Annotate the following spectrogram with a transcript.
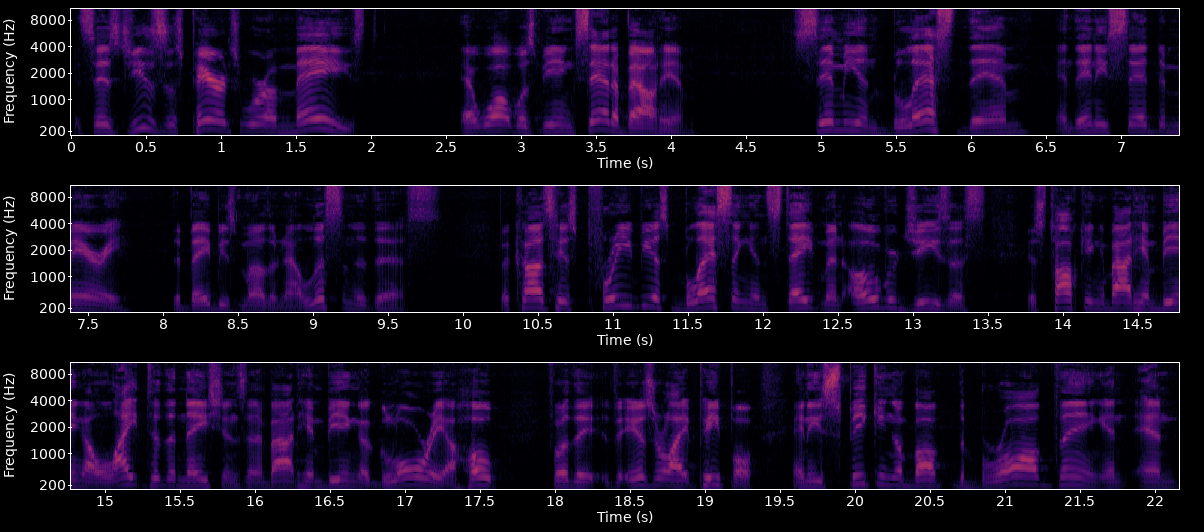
It says Jesus' parents were amazed at what was being said about him. Simeon blessed them, and then he said to Mary, the baby's mother, Now listen to this because his previous blessing and statement over Jesus is talking about him being a light to the nations and about him being a glory, a hope for the, the Israelite people. And he's speaking about the broad thing. And, and,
